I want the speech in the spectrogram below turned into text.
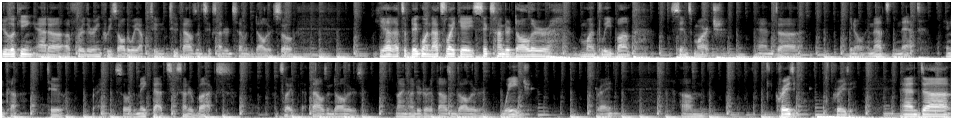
you're looking at a, a, further increase all the way up to $2,670. So, yeah, that's a big one. That's like a $600 monthly bump since March. And uh, you know, and that's net income too, right? So to make that 600 bucks, it's like a thousand dollars, 900 or a thousand dollar wage, right? Um, crazy, crazy. And uh,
